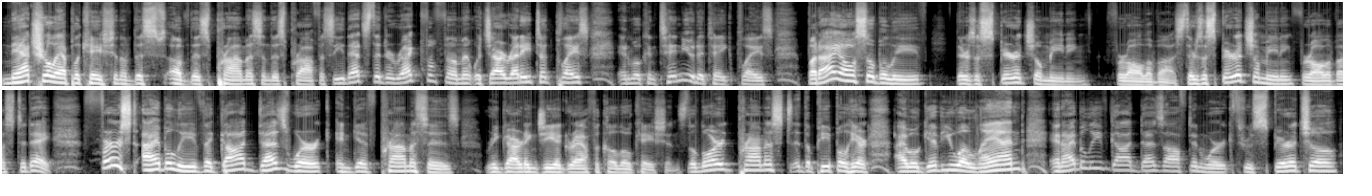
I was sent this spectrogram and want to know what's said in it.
natural application of this of this promise and this prophecy. That's the direct fulfillment which already took place and will continue to take place. But I also believe there's a spiritual meaning for all of us. There's a spiritual meaning for all of us today. First, I believe that God does work and give promises regarding geographical locations. The Lord promised the people here, I will give you a land, and I believe God does often work through spiritual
